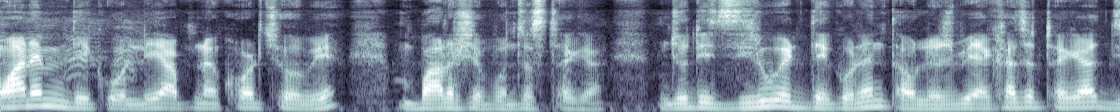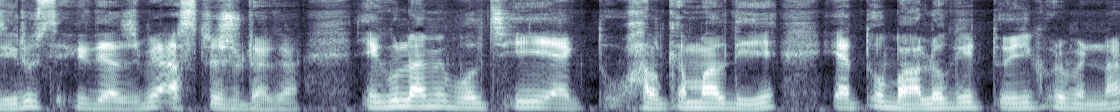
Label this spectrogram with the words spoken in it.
ওয়ান এম দিয়ে করলে আপনার খরচ হবে বারোশো পঞ্চাশ টাকা। যদি জিরো এইট দিয়ে করেন, তাহলে আসবে এক হাজার টাকা। জিরো সিক্স দিয়ে আসবে আটশোশো টাকা। এগুলো আমি বলছি, একটু হালকা মাল দিয়ে এত ভালো গেট তৈরি করবেন না।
